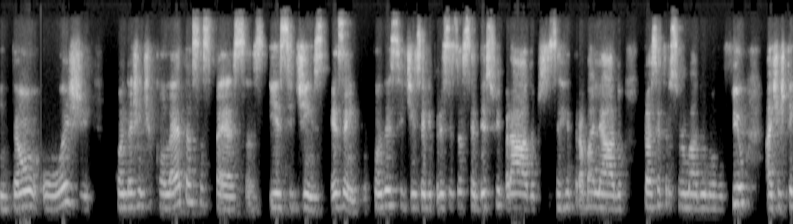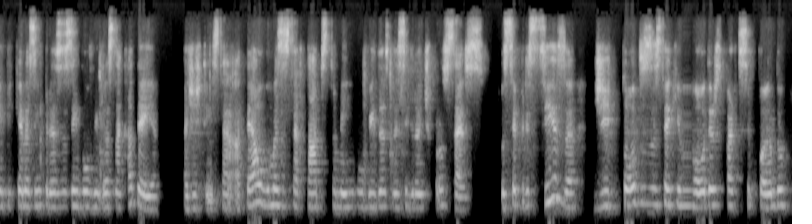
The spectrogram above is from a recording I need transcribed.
Então, hoje, quando a gente coleta essas peças e esse jeans, exemplo, quando esse jeans ele precisa ser desfibrado, precisa ser retrabalhado para ser transformado em um novo fio, a gente tem pequenas empresas envolvidas na cadeia. A gente tem até algumas startups também envolvidas nesse grande processo. Você precisa de todos os stakeholders participando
